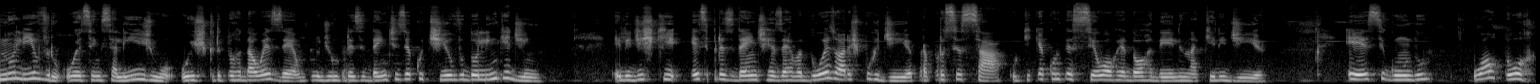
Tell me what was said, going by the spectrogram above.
No livro O Essencialismo, o escritor dá o exemplo de um presidente executivo do LinkedIn. Ele diz que esse presidente reserva duas horas por dia para processar o que aconteceu ao redor dele naquele dia. E, segundo o autor,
